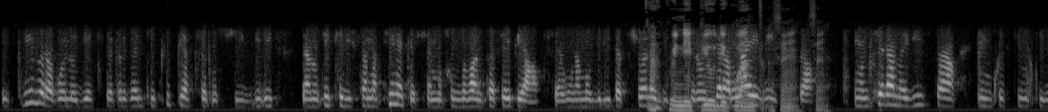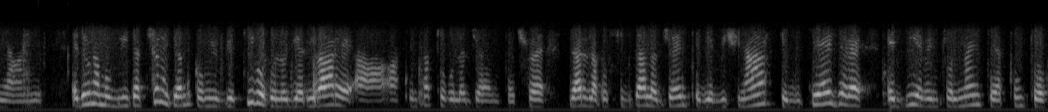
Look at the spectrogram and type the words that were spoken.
Il primo era quello di essere presenti in più piazze possibili. La notizia di stamattina è che siamo su 96 piazze, una mobilitazione ah, che non si era mai vista, sì, sì. non si era mai vista in questi ultimi anni ed è una mobilitazione che ha come obiettivo quello di arrivare a, a, contatto con la gente, cioè dare la possibilità alla gente di avvicinarsi di chiedere e di eventualmente appunto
